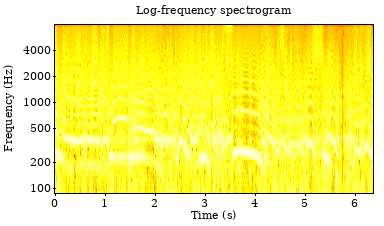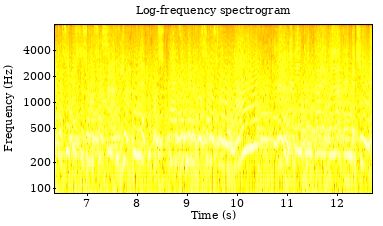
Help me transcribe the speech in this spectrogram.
fare la domanda evidentemente abbiamo vinto sì. Ma sono fortissimi. Abbiamo vinto sì questi sono assassini di Giopina tipo Spider-Man che sale su lui prima di incontrare quell'altro imbecille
